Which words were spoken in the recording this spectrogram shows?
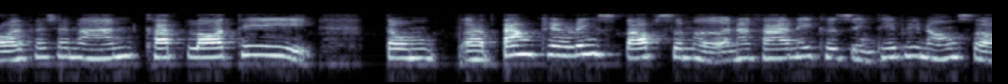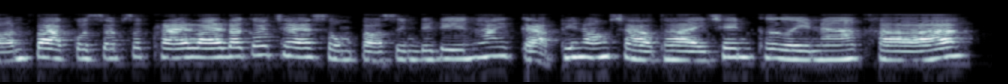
ร้อยเพราะฉะนั้น cut loss ที่ ตรงตั้ง trailing stop เสมอนะคะ นี่คือสิ่งที่พี่น้องสอนฝากกด subscribe like แล้วก็แชร์ส่งต่อสิ่งดีๆ ให้กับพี่น้องชาวไทย เช่นเคยนะคะ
